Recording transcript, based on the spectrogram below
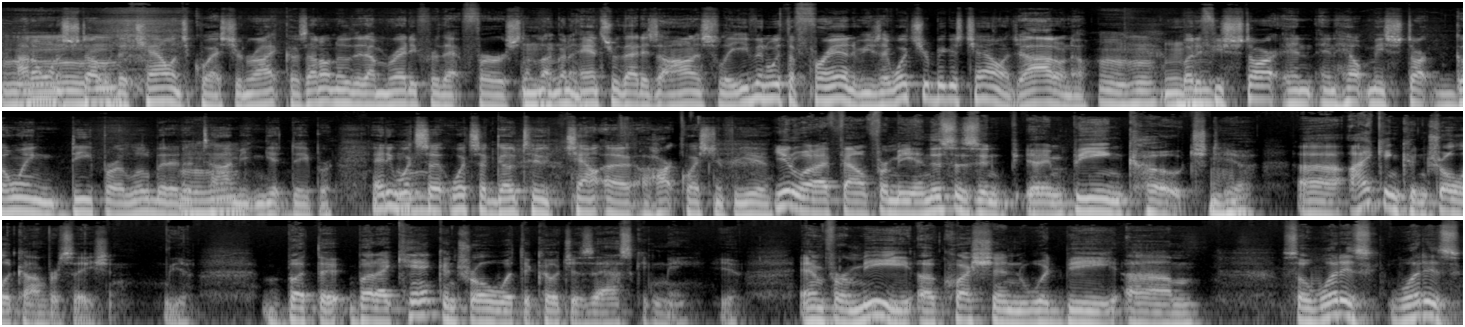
I don't want to start with a challenge question, right? Because I don't know that I'm ready for that 1st i I'm not going to answer that as honestly. Even with a friend, if you say, "What's your biggest challenge?" I don't know. But if you start and, and help me start going deeper a little bit at a time, you can get deeper. Eddie, what's a what's a go to chal- uh, a heart question for you? You know what I found for me, and this is in, in being coached. Yeah, uh, I can control a conversation. Yeah, but the but I can't control what the coach is asking me. Yeah, and for me, a question would be, um, so what is what is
